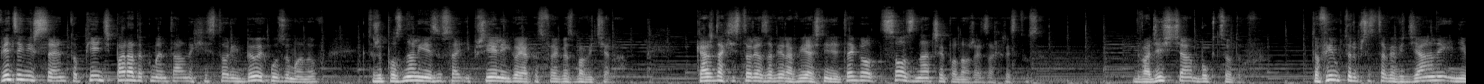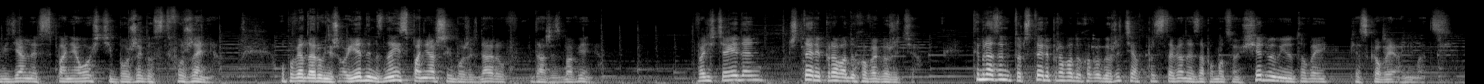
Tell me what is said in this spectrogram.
Więcej niż sen to pięć paradokumentalnych historii byłych muzułmanów, którzy poznali Jezusa i przyjęli Go jako swojego Zbawiciela. Każda historia zawiera wyjaśnienie tego, co znaczy podążać za Chrystusem. 20 Bóg Cudów. To film, który przedstawia widzialne i niewidzialne wspaniałości Bożego stworzenia – Opowiada również o jednym z najwspanialszych Bożych darów darze zbawienia. 21. Cztery prawa duchowego życia. Tym razem to cztery prawa duchowego życia przedstawione za pomocą 7-minutowej piaskowej animacji.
